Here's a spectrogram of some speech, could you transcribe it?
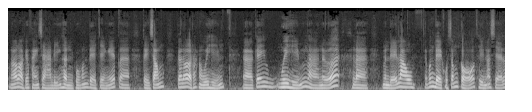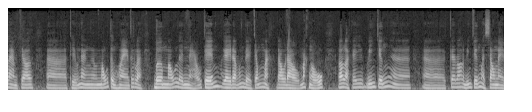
nó là cái phản xạ điển hình của vấn đề chèn ép à, tủy sống. Cái đó là rất là nguy hiểm à, cái nguy hiểm là nữa là mình để lâu. Vấn đề cuộc sống cổ thì nó sẽ làm cho à, thiểu năng máu tuần hoàn tức là bơm máu lên não kém gây ra vấn đề chóng mặt đau đầu mất ngủ. Đó là cái biến chứng à, à, cái đó là biến chứng mà sau này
